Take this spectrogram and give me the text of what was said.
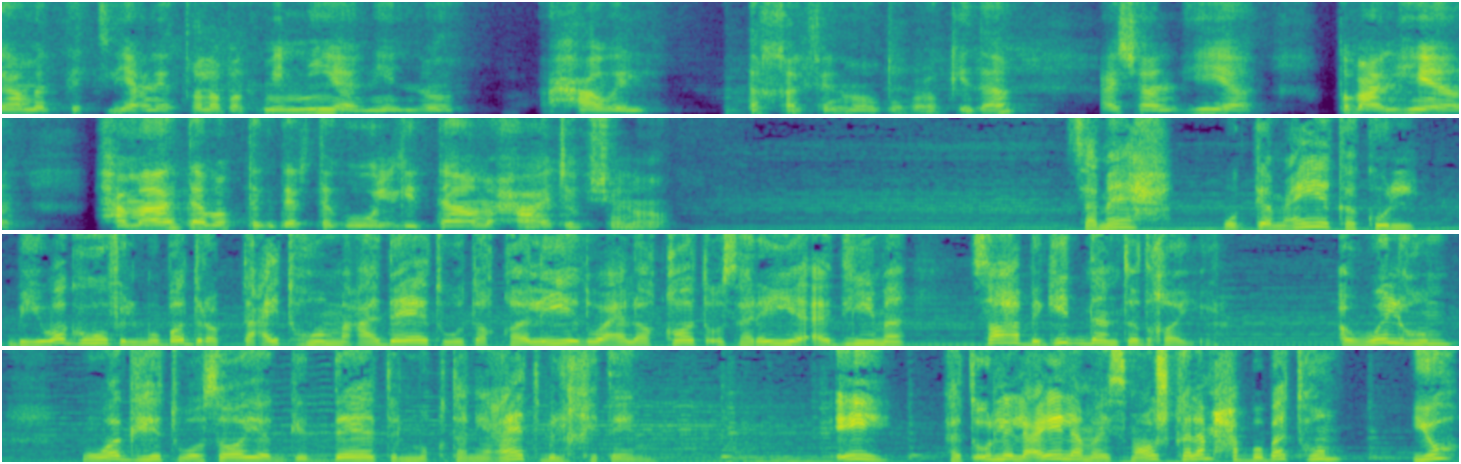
قامت قالت يعني طلبت مني يعني إنه أحاول أتدخل في الموضوع وكده. عشان هي طبعا هي حماتها ما بتقدر تقول قدامها حاجة وشنو سماح والجمعية ككل بيواجهوا في المبادرة بتاعتهم عادات وتقاليد وعلاقات أسرية قديمة صعب جدا تتغير. أولهم مواجهة وصايا الجدات المقتنعات بالختان. إيه؟ هتقول للعيلة ما يسمعوش كلام حبوباتهم؟ يوه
